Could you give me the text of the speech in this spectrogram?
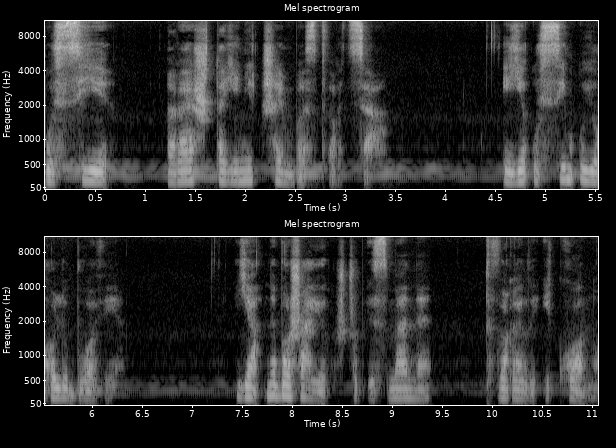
Усі решта є нічим без Творця і є усім у Його любові. Я не бажаю, щоб із мене творили ікону.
